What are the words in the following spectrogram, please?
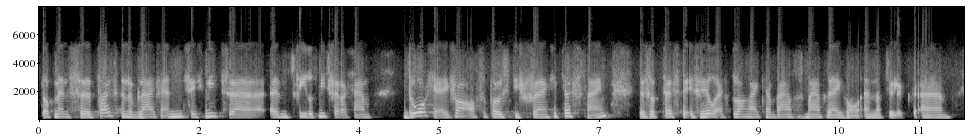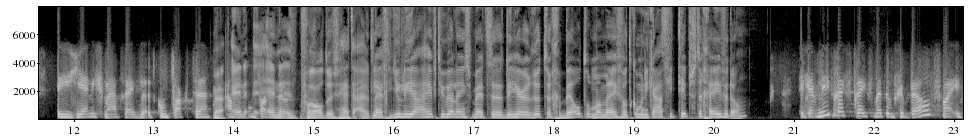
Dat mensen thuis kunnen blijven en, zich niet, uh, en het virus niet verder gaan doorgeven als ze positief uh, getest zijn. Dus dat testen is heel erg belangrijk, een basismaatregel. En natuurlijk uh, de hygiënische maatregelen, het contacten. Ja, en, contacten. en vooral dus het uitleggen. Julia, heeft u wel eens met de heer Rutte gebeld om hem even wat communicatietips te geven dan? Ik heb niet rechtstreeks met hem gebeld, maar ik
